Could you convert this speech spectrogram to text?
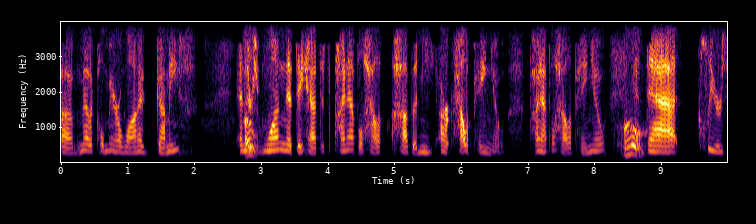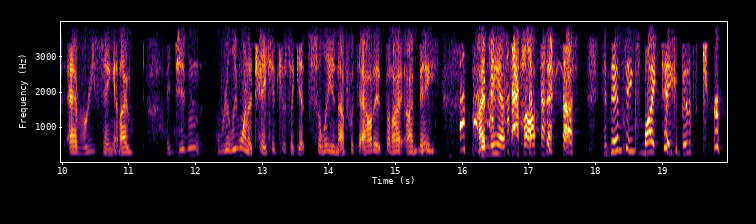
uh, medical marijuana gummies, and there's Oh. one that they have that's pineapple jal- or jalapeno, pineapple jalapeno, oh and that clears everything. And I I didn't really want to take it because I get silly enough without it, but I I may I may have to pop that, and then things might take a bit of a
